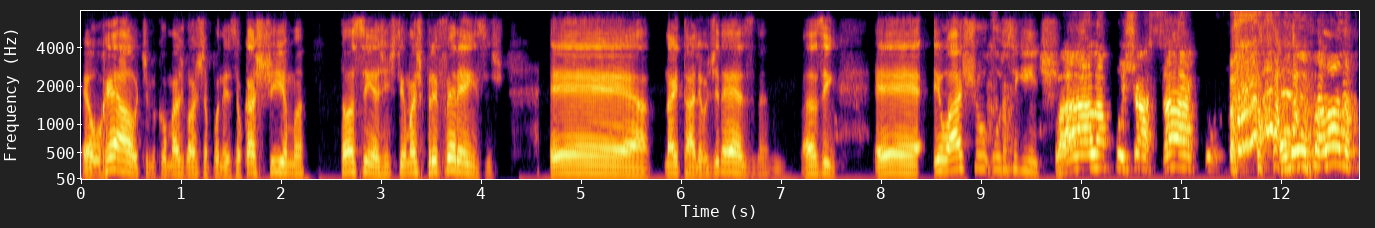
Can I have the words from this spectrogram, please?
é o Real, o time que eu mais gosto do japonês é o Kashima. Então, assim, a gente tem umas preferências. É... Na Itália é o Udinese, né? Mas, assim, é... eu acho o seguinte... Fala, puxa saco! eu não ia falar...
